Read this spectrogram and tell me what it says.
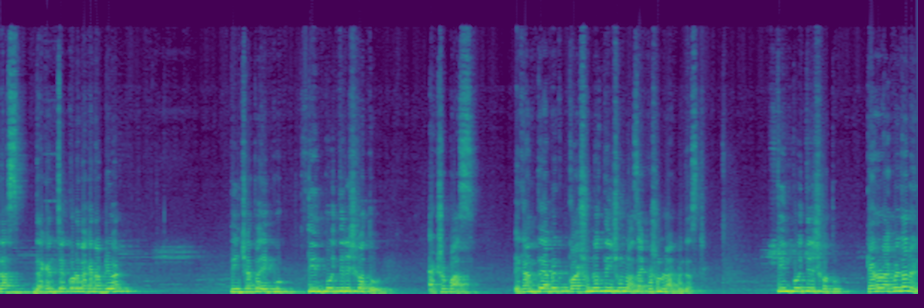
জাস্ট দেখেন চেক করে দেখেন আপনি এবার। তিন শত তিন পঁয়ত্রিশ কত? একশো পাঁচ। এখান থেকে আপনি কয় শূন্য? তিন শূন্য আছে, একটা শূন্য রাখবেন জাস্ট। তিন পঁয়ত্রিশ কত? কেন রাখবেন জানেন?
